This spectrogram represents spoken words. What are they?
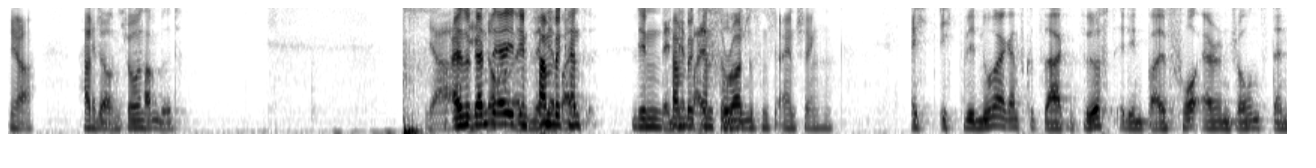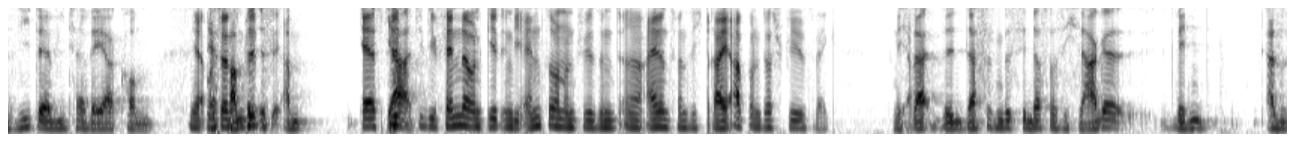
ja, hat hätte er auch nicht Jones. Gefumbled. Ja, also nee, ganz doch, ehrlich, also den Fumble, kannst, den Fumble kannst du Rogers nicht einschenken. Ich, ich will nur mal ganz kurz sagen, wirft er den Ball vor Aaron Jones, dann sieht er Vita Vea kommen. Ja, der und dann Fumble ist am er splittet ja. die Defender und geht in die Endzone und wir sind äh, 21-3 ab und das Spiel ist weg. ich ja. sag, das ist ein bisschen das, was ich sage. Wenn, also,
